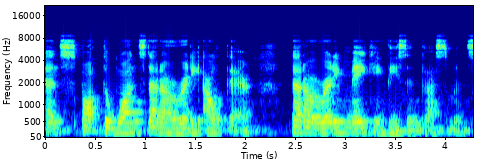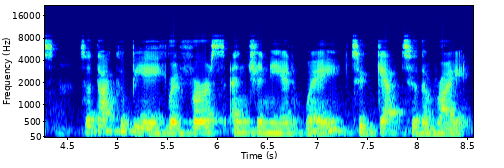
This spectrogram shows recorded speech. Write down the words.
and spot the ones that are already out there that are already making these investments. So that could be a reverse engineered way to get to the right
